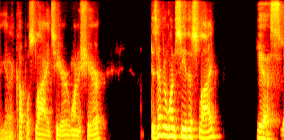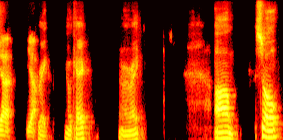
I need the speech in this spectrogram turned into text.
I got a couple slides here I want to share. Does everyone see this slide? Yes. Yeah. Yeah. Great. Okay. All right. Um, so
